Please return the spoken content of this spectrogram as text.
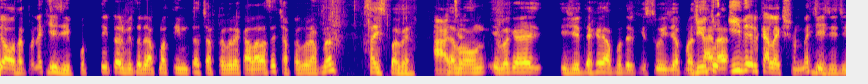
দেওয়া থাকবে নাকি? জি জি প্রত্যেকটার ভিতরে আপনার তিনটা চারটা করে কালার আছে চারটা করে আপনার সাইজ পাবেন। আচ্ছা। এবং এবারে এই যে দেখাই আপনাদের কিছু এই যে আপনার যেহেতু ঈদের কালেকশন নাকি? জি জি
